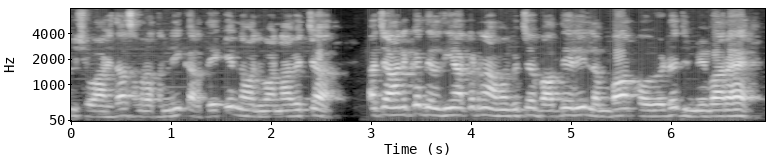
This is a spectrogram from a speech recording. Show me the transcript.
ਵਿਸ਼ਵਾਸ ਦਾ ਸਮਰਥਨ ਨਹੀਂ ਕਰਦੇ ਕਿ ਨੌਜਵਾਨਾਂ ਵਿੱਚ ਅਚਾਨਕ ਦਿਲ ਦੀਆਂ ਘਟਨਾਵਾਂ ਵਿੱਚ ਵਾਧੇ ਲਈ ਲੰਬਾ ਕੋਵਿਡ ਜ਼ਿੰਮੇਵਾਰ ਹੈ।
